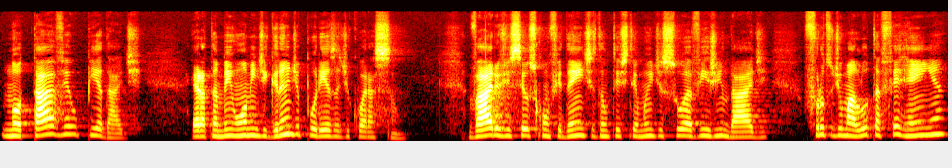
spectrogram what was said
notável piedade. Era também um homem de grande pureza de coração. Vários de seus confidentes dão testemunho de sua virgindade, fruto de uma luta ferrenha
